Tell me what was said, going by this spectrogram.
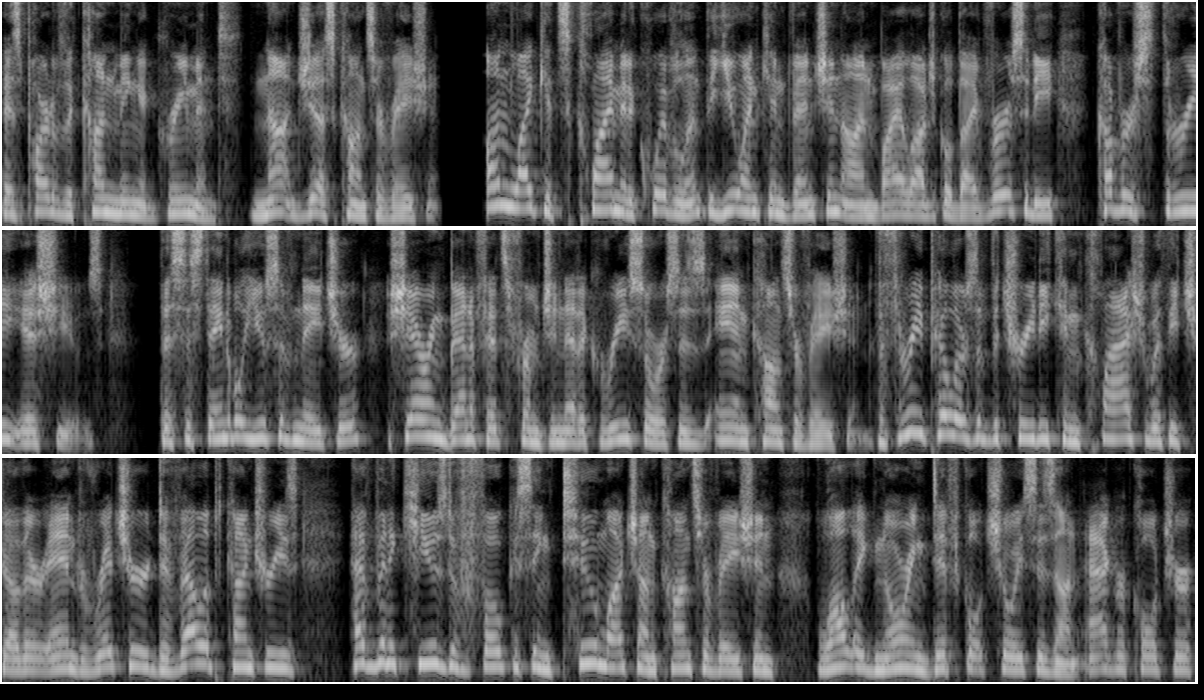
as part of the Kunming Agreement, not just conservation. Unlike its climate equivalent, the UN Convention on Biological Diversity covers three issues the sustainable use of nature, sharing benefits from genetic resources, and conservation. The three pillars of the treaty can clash with each other, and richer, developed countries have been accused of focusing too much on conservation while ignoring difficult choices on agriculture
